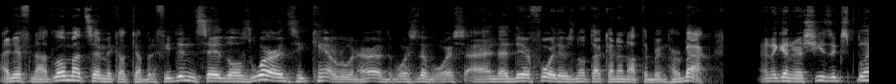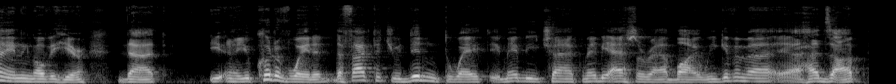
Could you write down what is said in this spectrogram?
and if not, Lo. But if he didn't say those words, he can't ruin her. A divorce is divorce, and uh, therefore there's no takana not to bring her back. And again, Rashi is explaining over here that you know, you could have waited. The fact that you didn't wait, maybe check, maybe ask the rabbi. We give him a, a, heads up.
